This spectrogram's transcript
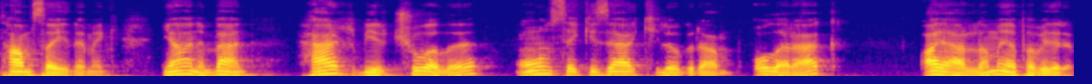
tam sayı demek. Yani ben her bir çuvalı 18'er kilogram olarak ayarlama yapabilirim.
